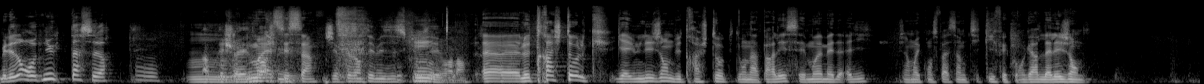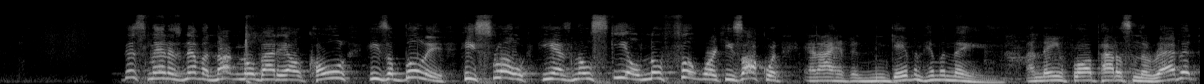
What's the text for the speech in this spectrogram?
Mais les gens ont retenu ta sœur. Après, je suis allé le voir, Ouais, je c'est ça. J'ai présenté mes excuses et Mm. voilà. Euh, le trash talk, il y a une légende du trash talk dont on a parlé, c'est Mohamed Ali. J'aimerais qu'on se fasse un petit kiff et qu'on regarde la légende. This man has never knocked nobody out cold. He's a bully. He's slow. He has no skill, no footwork. He's awkward. And I have been given him a name. I named Floyd Patterson the rabbit.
